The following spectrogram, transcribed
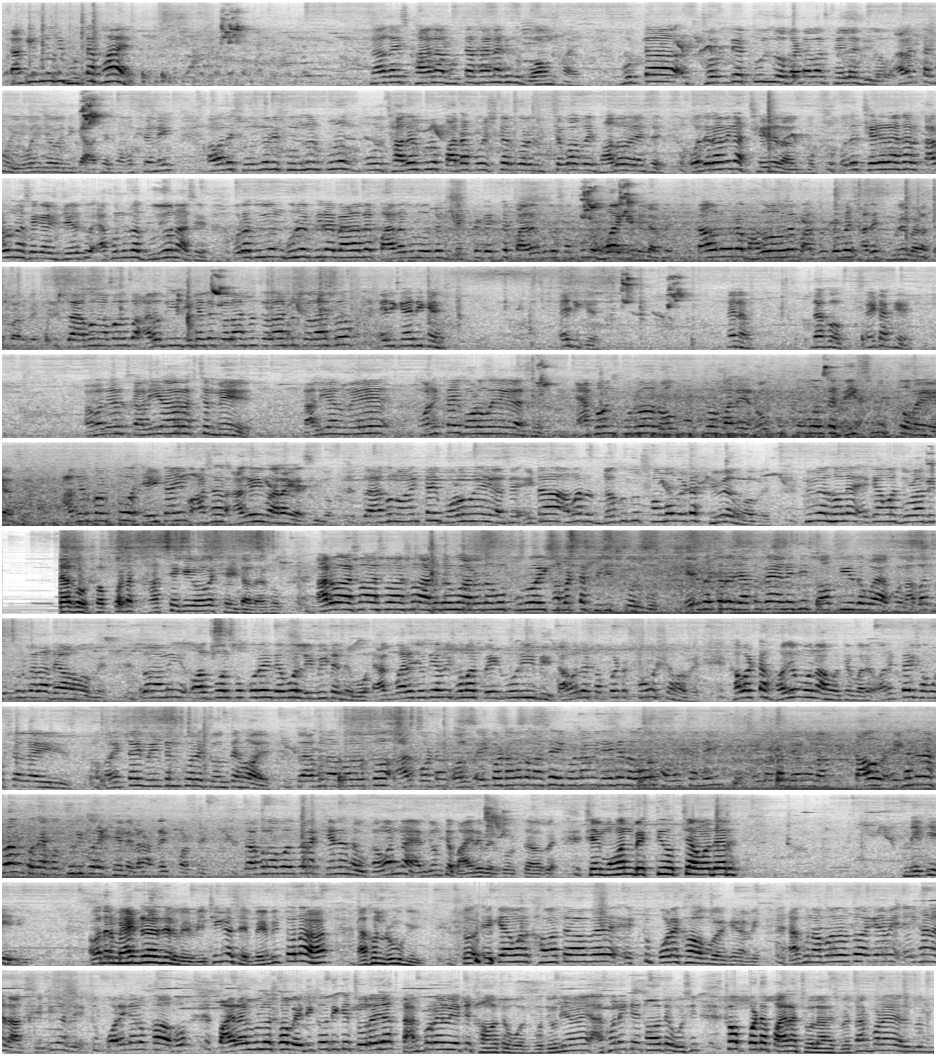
টাকিগুলো কি ভুট্টা খায় না গাইস খায় না ভুট্টা খায় না কিন্তু গম খায় ভুট্টা ঠোঁট দিয়ে তুললো বাট আবার ফেলে দিল। আর একটা করি, ওই যে ওইদিকে আছে, সমস্যা নেই। আমাদের সুন্দরী সুন্দর পুরো ছাদের পুরো পাতা পরিষ্কার করে দিচ্ছে বা বেশ ভালো হয়েছে। ওদের আমি না ছেড়ে রাখব। ওদের ছেড়ে রাখার কারণ আছে গাইস যেহেতু এখন ওরা দুজন আছে, ওরা দুজন ঘুরে ফিরে বেড়াবে, পায়রাগুলো ওদের দেখতে দেখতে পায়রাগুলো সম্পূর্ণ ভয় কেটে যাবে। তাহলে ওরা ভালোভাবে পাথরভাবে ছাদে ঘুরে বেড়াতে পারবে। তো এখন আপাতত আরও দিয়ে দিকে চলে আসো চলে আসো চলে আসো। এদিকে এদিকে এদিকে। হ্যাঁ না দেখো, এইটাকে। আমাদের কালিয়ার হচ্ছে মেয়ে। কালিয়ার মেয়ে অনেকটাই বড় হয়ে গেছে। এখন পুরো রোগমুক্ত মানে রোগমুক্ত বলতে রিক্স মুক্ত হয়ে গেছে। আগের বার তো এই টাইম আসার আগেই মারা গেছিল। তো এখন অনেকটাই বড় হয়ে গেছে। এটা আমার যতদূর সম্ভব এটা ফিমেল হবে। ফিমেল হলে একে আমার জোড়া দেখো সব কটা খাচ্ছে কীভাবে সেইটা দেখো। আরও আসো আসো আসো, আরও দেবো আরও দেবো, পুরো এই খাবারটা ফিনিশ করব। এর ভেতরে যতটা এনেছি সব দিয়ে দেবো এখন, আবার দুপুরবেলা দেওয়া হবে। তো আমি অল্প অল্প করেই দেবো লিমিটে দেবো। একবারে যদি আমি সবার পেট ভরিয়ে দিই, তাহলে সব কটা সমস্যা হবে। খাবারটা হজমও না হতে পারে। অনেকটাই সমস্যা গাইস অনেকটাই মেনটেন করে চলতে হয়। তো এখন আপাতত আর কটা, অল্প, এই কটা মতন আছে, এই কটা আমি রেখে দেবো, সমস্যা নেই। এই কটা দেবো না। তাও এখানে রাখলাম তো, দেখো, চুরি করে খেয়ে নেবে হান্ড্রেড পার্সেন্ট তো এখন আপাতত এরা খেলে থাকুক আমার না একজনকে বাইরে বের করতে হবে। সেই মহান ব্যক্তি হচ্ছে আমাদের দেখিয়ে দিই। আমাদের ম্যাড্রাসের বেবি ঠিক আছে? বেবি তো না, এখন রুগী। তো একে আমার খাওয়াতে হবে, একটু পরে খাওয়াবো একে আমি। এখন আপাতত একে আমি এইখানে রাখছি, ঠিক আছে? একটু পরে কেন খাওয়াবো? পায়রাগুলো সব এদিকে ওদিকে চলে যাক, তারপরে আমি একে খাওয়াতে বসবো। যদি আমি এখন একে খাওয়াতে বসি, সব কটা পায়রা চলে আসবে। তারপরে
